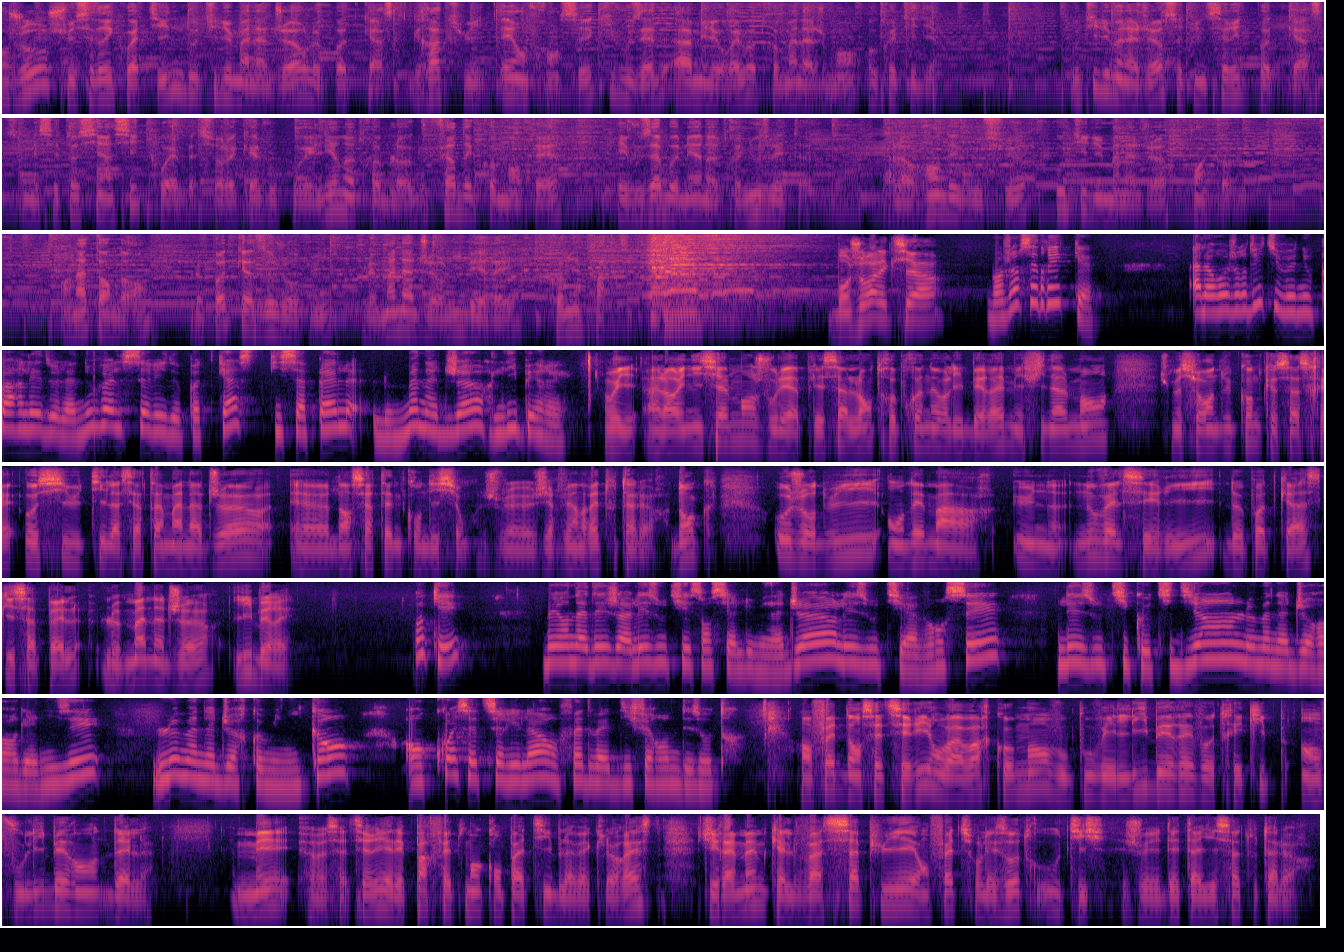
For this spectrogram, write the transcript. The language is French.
Bonjour, je suis Cédric Watine d'Outils du Manager, le podcast gratuit et en français qui vous aide à améliorer votre management au quotidien. Outils du Manager, c'est une série de podcasts, mais c'est aussi un site web sur lequel vous pouvez lire notre blog, faire des commentaires et vous abonner à notre newsletter. Alors rendez-vous sur outildumanager.com. En attendant, le podcast d'aujourd'hui, Le Manager libéré, première partie. Bonjour Alexia. Bonjour Cédric. Alors aujourd'hui, tu veux nous parler de la nouvelle série de podcasts qui s'appelle Le Manager libéré. Oui, alors initialement, je voulais appeler ça l'entrepreneur libéré, mais finalement, je me suis rendu compte que ça serait aussi utile à certains managers euh, dans certaines conditions. J'y reviendrai tout à l'heure. Donc aujourd'hui, on démarre une nouvelle série de podcasts qui s'appelle Le Manager libéré. Ok, mais on a déjà les outils essentiels du manager, les outils avancés, les outils quotidiens, le manager organisé, le manager communicant. En quoi cette série-là, en fait, va être différente des autres? En fait, dans cette série, on va voir comment vous pouvez libérer votre équipe en vous libérant d'elle mais euh, cette série elle est parfaitement compatible avec le reste. Je dirais même qu'elle va s'appuyer en fait sur les autres outils. Je vais détailler ça tout à l'heure.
